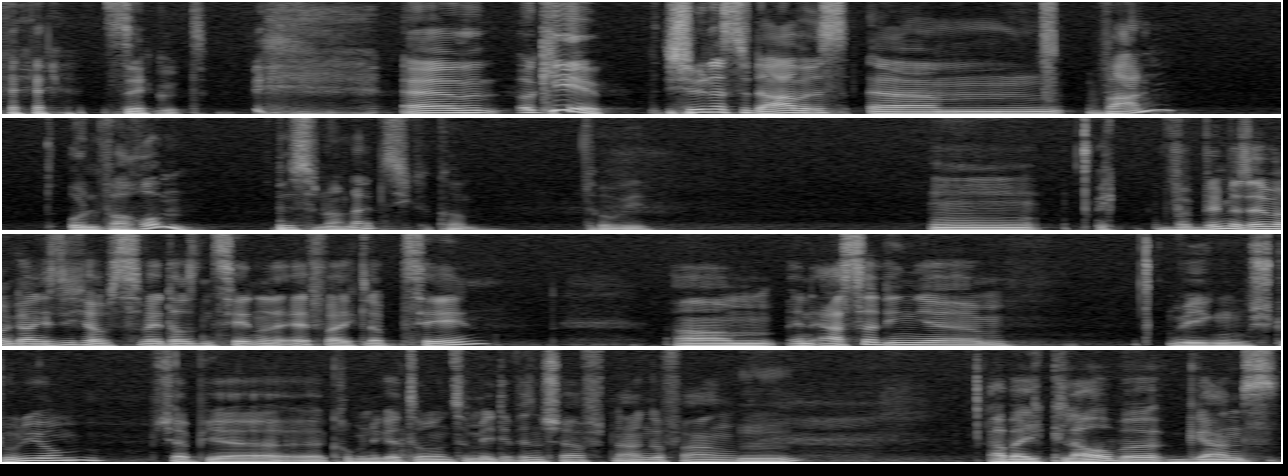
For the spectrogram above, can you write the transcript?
sehr gut. Ähm, okay, schön, dass du da bist. Ähm, wann und warum bist du nach Leipzig gekommen, Tobi? Mm, Ich bin mir selber gar nicht sicher, ob es 2010 oder 11 war. Ich glaube 10. Ähm, in erster Linie wegen Studium. Ich habe hier äh, Kommunikations- und Medienwissenschaften angefangen. Aber ich glaube, ganz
